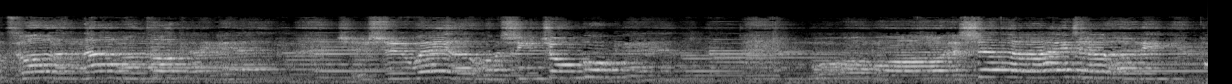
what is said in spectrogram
我做了那么多改变，只是为了我心中不变，默默的深爱着你，不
